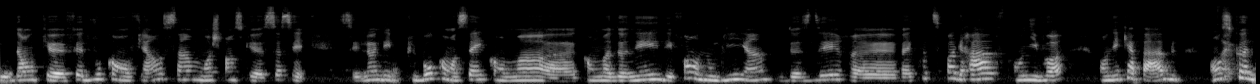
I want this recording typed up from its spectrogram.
et donc, euh, faites-vous confiance. Hein. Moi, je pense que ça, c'est, c'est l'un des plus beaux conseils qu'on m'a, euh, qu'on m'a donné. Des fois, on oublie hein, de se dire, ben, écoute, c'est pas grave, on y va, on est capable, on se connaît.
